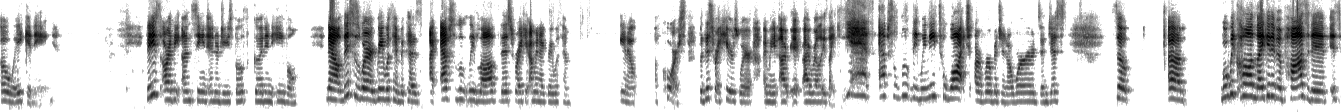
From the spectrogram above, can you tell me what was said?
Awakening? These are the unseen energies, both good and evil. Now, this is where I agree with him because I absolutely love this right here. I mean, I agree with him. You know, of course. But this right here is where I mean, I it, I really like, yes, absolutely. We need to watch our verbiage and our words and just so um what we call negative and positive is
